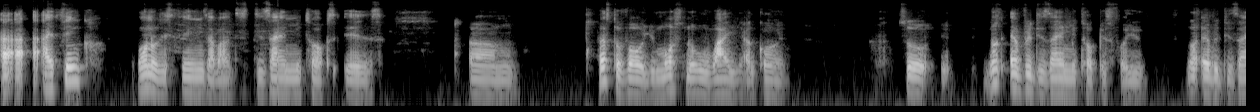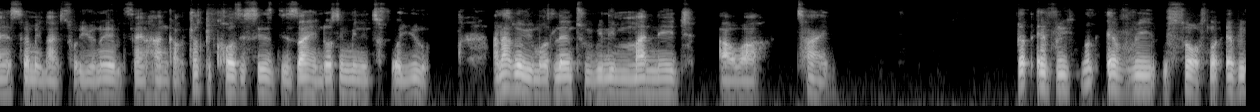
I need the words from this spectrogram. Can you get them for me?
I, I, I think one of the things about design meetups is, um, first of all, you must know why you are going. So, not every design meetup is for you. Not every design seminar is for you. Not every design hangout. Just because it says design doesn't mean it's for you. And that's where we must learn to really manage our time. Not every, not every resource, not every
